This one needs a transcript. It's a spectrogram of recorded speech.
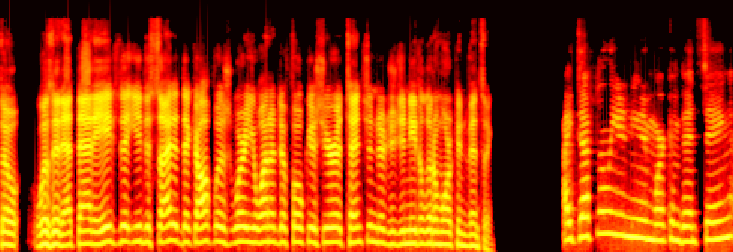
So, was it at that age that you decided that golf was where you wanted to focus your attention, or did you need a little more convincing? I definitely needed more convincing.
